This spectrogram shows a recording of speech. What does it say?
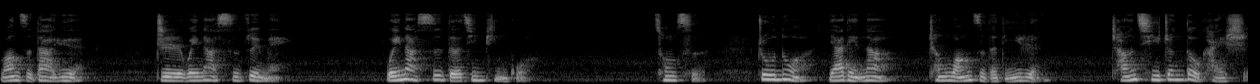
王子大悦，指维纳斯最美，维纳斯得金苹果。从此。朱诺、雅典娜成王子的敌人，长期争斗开始。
